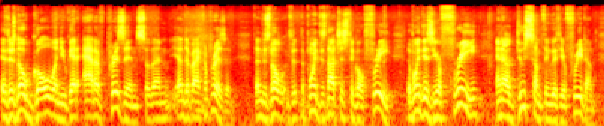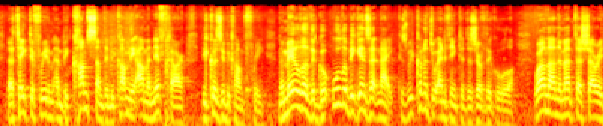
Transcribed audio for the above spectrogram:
if there's no goal when you get out of prison, so then you end up back in prison. Then there's no. The, point is not just to go free. The point is you're free and now do something with your freedom. Now take the freedom and become something. Become the Amanifchar because you become free. The Mela, the Geula begins at night because we couldn't do anything to deserve the Geula. We're on the Memta Shari.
